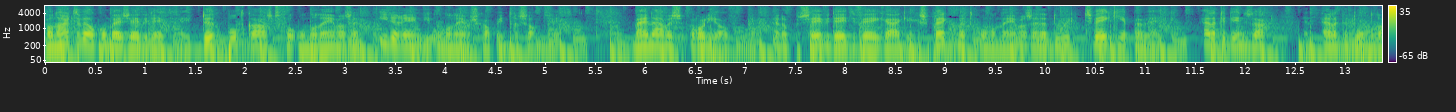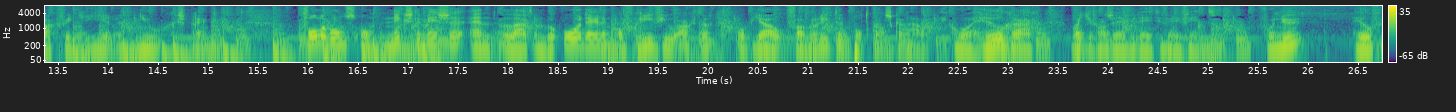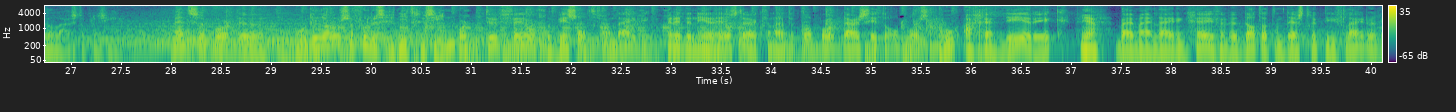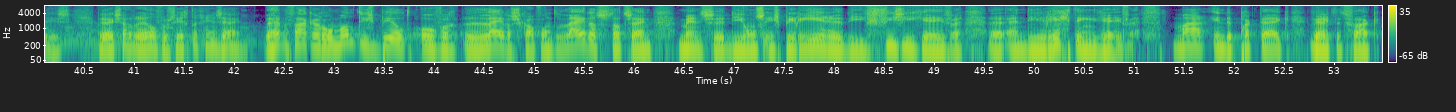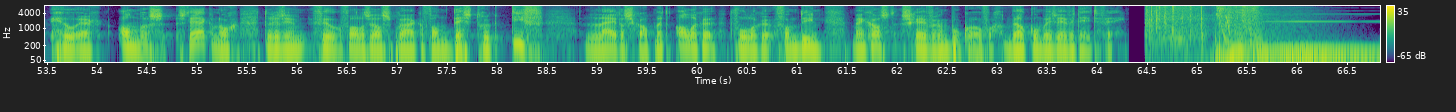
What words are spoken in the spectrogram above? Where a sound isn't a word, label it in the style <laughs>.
Van harte welkom bij CVD TV, de podcast voor ondernemers en iedereen die ondernemerschap interessant vindt. Mijn naam is Ronnie Overhoorn en op CVD TV ga ik in gesprek met ondernemers en dat doe ik twee keer per week. Elke dinsdag en elke donderdag vind je hier een nieuw gesprek. Volg ons om niks te missen en laat een beoordeling of review achter op jouw favoriete podcastkanaal. Ik hoor heel graag wat je van CVD TV vindt. Voor nu heel veel luisterplezier. Mensen worden moedeloos, ze voelen zich niet gezien. Er wordt te veel gewisseld van leiding. Ik redeneer heel sterk vanuit de top hoor, daar zit de oplossing. Hoe agendeer ik Ja. bij mijn leidinggevende dat het een destructief leider is? Maar Ik zou er heel voorzichtig in zijn. We hebben vaak een romantisch beeld over leiderschap. Want leiders, dat zijn mensen die ons inspireren, die visie geven eh, en die richting geven. Maar in de praktijk werkt het vaak heel erg anders. Sterker nog, er is in veel gevallen zelfs sprake van destructief leiderschap met alle gevolgen van dien. Mijn gast schreef er een boek over. Welkom bij 7D TV.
